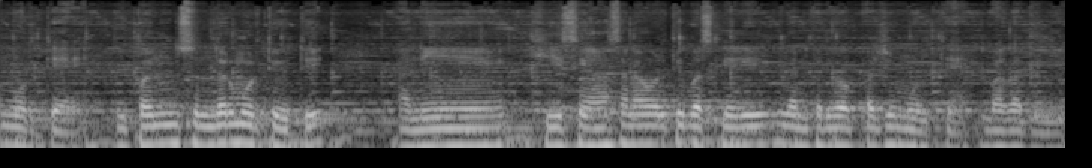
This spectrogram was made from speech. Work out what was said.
मूर्ती आहे. ही पण सुंदर मूर्ती होती. आणि ही सिंहासनावरती बसलेली गणपती बाप्पाची मूर्ती आहे. बघा तुम्ही.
